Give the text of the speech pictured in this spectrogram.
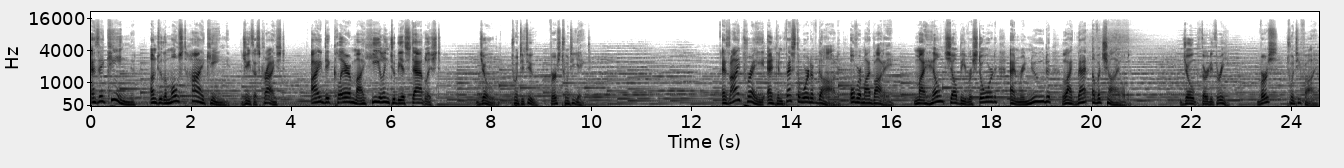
As a king unto the Most High King, Jesus Christ, I declare my healing to be established. Job 22, verse 28. As I pray and confess the word of God over my body, my health shall be restored and renewed like that of a child. Job 33, verse 25.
